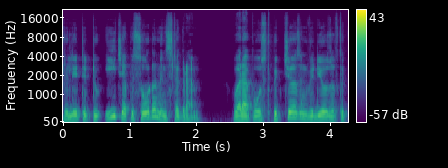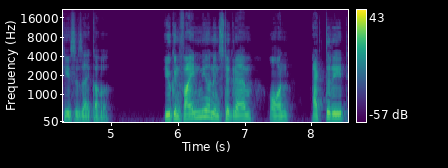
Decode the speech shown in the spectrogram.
related to each episode on Instagram, where I post pictures and videos of the cases I cover. You can find me on Instagram on at the rate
